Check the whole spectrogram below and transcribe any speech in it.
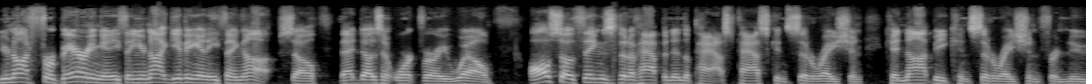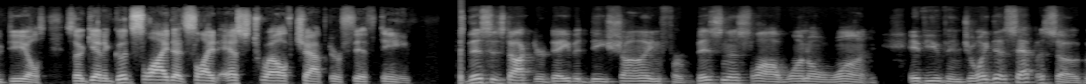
you're not forbearing anything, you're not giving anything up. So that doesn't work very well. Also, things that have happened in the past, past consideration, cannot be consideration for new deals. So, again, a good slide, that slide S12, chapter 15. This is Dr. David D. Schein for Business Law 101. If you've enjoyed this episode,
